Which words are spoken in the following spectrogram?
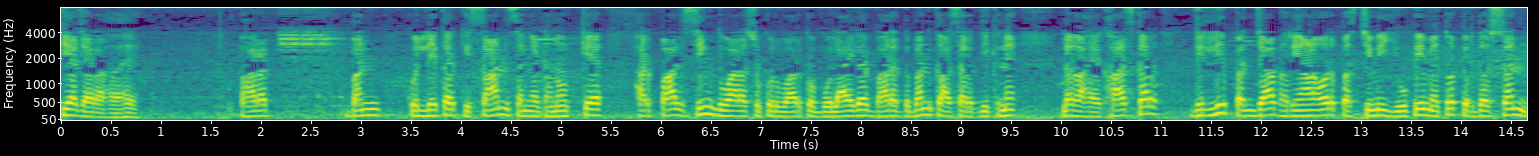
किया जा रहा है। भारत बंद को लेकर किसान संगठनों के हरपाल सिंह द्वारा शुक्रवार को बुलाए गए भारत बंद का असर दिखने लगा है। खासकर दिल्ली, पंजाब, हरियाणा और पश्चिमी यूपी में तो प्रदर्शन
